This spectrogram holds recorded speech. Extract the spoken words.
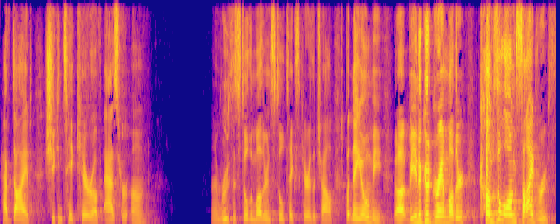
have died, she can take care of as her own. And Ruth is still the mother and still takes care of the child. But Naomi, uh, being a good grandmother, comes alongside Ruth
